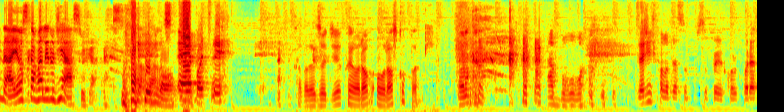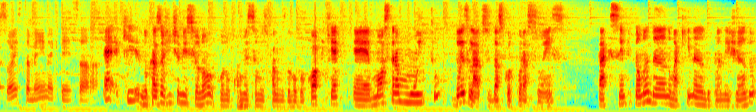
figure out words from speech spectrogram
Não, aí é os Cavaleiros de Aço já. É, pode ser. Cavaleiro do Zodíaco é horó horoscopunk. ah, boa. Mas a gente falou das su- supercorporações também, né? Que tem essa. É que, no caso, a gente mencionou, quando começamos falamos do Robocop, que é, é, mostra muito dois lados das corporações, tá? Que sempre estão mandando, maquinando, planejando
